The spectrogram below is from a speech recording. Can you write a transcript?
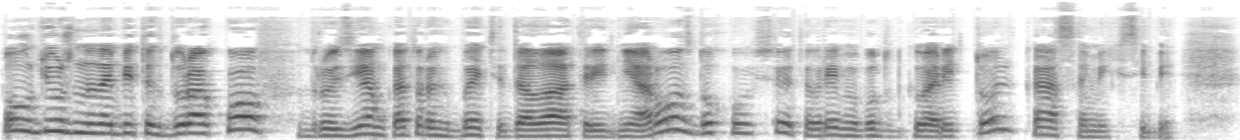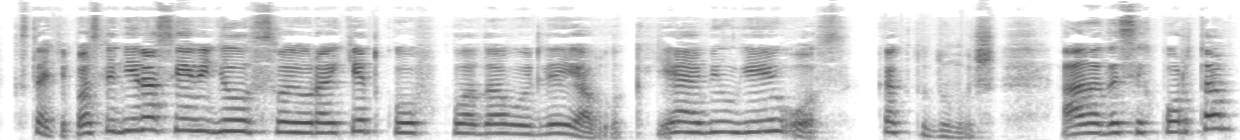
Полдюжины набитых дураков, друзьям которых Бетти дала три дня роздуху, все это время будут говорить только о самих себе. Кстати, последний раз я видела свою ракетку в кладовой для яблок. Я обил ей ос. Как ты думаешь, она до сих пор там?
